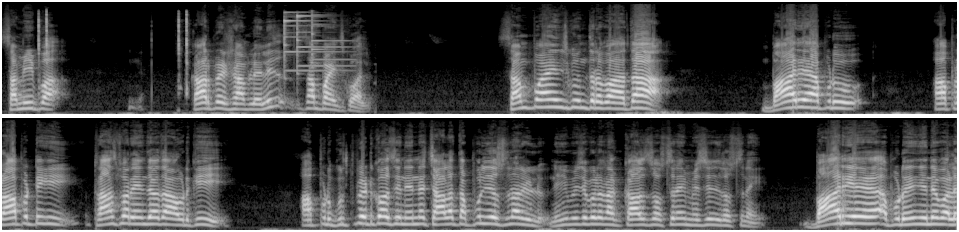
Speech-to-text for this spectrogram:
సమీప కార్పొరేషన్ షాప్లో వెళ్ళి సంపాదించుకోవాలి. సంపాదించుకున్న తర్వాత భార్య అప్పుడు ఆ ప్రాపర్టీకి ట్రాన్స్ఫర్ అయిన తర్వాత ఆవిడకి అప్పుడు గుర్తుపెట్టుకోవాల్సి నిన్న చాలా తప్పులు చేస్తున్నారు వీళ్ళు. నీ మీద కూడా నాకు కాల్స్ వస్తున్నాయి మెసేజ్లు వస్తున్నాయి. భార్య అప్పుడు ఏం చేయండి వాళ్ళ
